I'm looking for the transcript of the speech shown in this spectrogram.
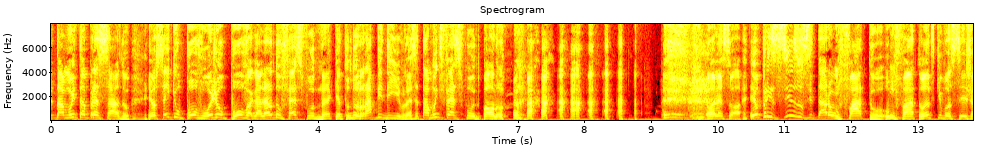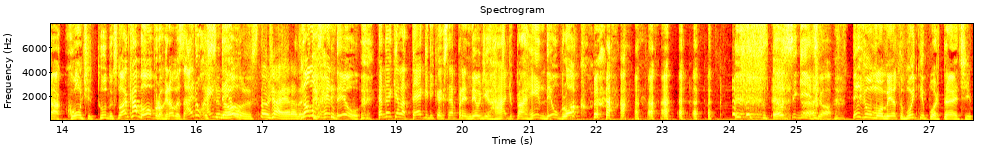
tá muito apressado. Eu sei que o povo hoje é o povo, a galera do fast food, né? Que é tudo rapidinho, né? Você tá muito fast food, Paulo. Olha só, eu preciso citar um fato, um fato, antes que você já conte tudo, senão acabou o programa. Ai, não rendeu. Senão, senão já era, né? Não, não rendeu. Cadê aquela técnica que você aprendeu de rádio para render o bloco? é o seguinte, ó. Teve um momento muito importante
